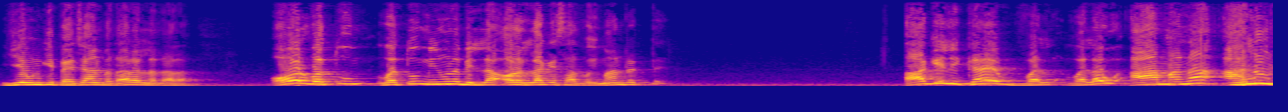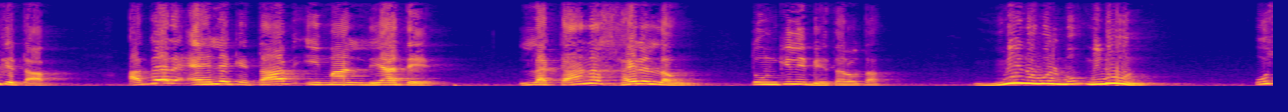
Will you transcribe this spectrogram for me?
یہ ان کی پہچان بتا رہا اللہ تعالیٰ۔ اور وہ تم مینون بلّہ اور اللہ کے ساتھ وہ ایمان رکھتے آگے لکھا ہے ولو آمنا اہل الکتاب اگر اہل کتاب ایمان لیاتے لکانا خیر اللہ تو ان کے لیے بہتر ہوتا۔ منہم المؤمنون۔ اس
